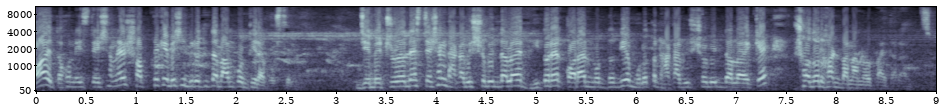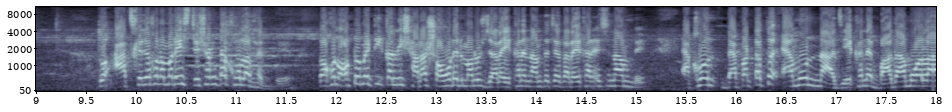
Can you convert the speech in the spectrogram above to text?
হয়, তখন এই স্টেশনের সব থেকে বেশি বিরোধিতা বামপন্থীরা করছিল। যে মেট্রো রেলের স্টেশন ঢাকা বিশ্ববিদ্যালয়ের ভিতরে করার মধ্য দিয়ে মূলত ঢাকা বিশ্ববিদ্যালয়কে সদরঘাট বানানোর পায় তারা হচ্ছে। তো আজকে যখন আমার এই স্টেশনটা খোলা থাকবে, তখন অটোমেটিক্যালি সারা শহরের মানুষ যারা এখানে নামতে চায় তারা এখানে এসে নামবে। এখন ব্যাপারটা তো এমন না যে এখানে বাদামওয়ালা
